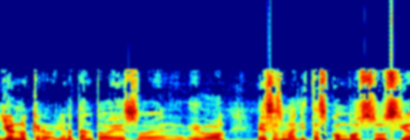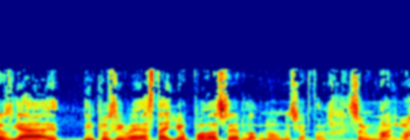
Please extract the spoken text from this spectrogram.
yo no creo, yo no tanto eso, eh. Digo, esos malditos combos sucios ya, eh, inclusive hasta yo puedo hacerlo. No, no es cierto, soy malo.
